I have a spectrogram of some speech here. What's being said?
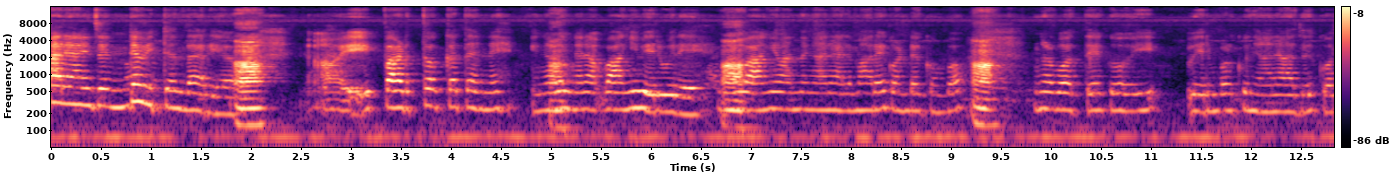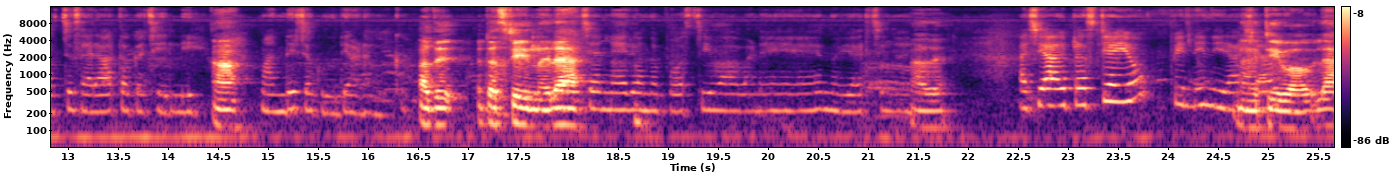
പറയാന്ന് എന്റെ വിറ്റ് എന്താ അറിയാ? ഇപ്പൊ അടുത്തൊക്കെ തന്നെ നിങ്ങൾ ഇങ്ങനെ വാങ്ങി വരൂലേ. വാങ്ങി വന്ന് ഞാൻ അലമാറയെ കൊണ്ടുവെക്കുമ്പോ നിങ്ങൾ പുറത്തേക്ക് പോയി വരുമ്പോഴേക്കും ഞാൻ അത് കുറച്ച് സലാത്തൊക്കെ ചെല്ലി മന്ദിച്ച കൂതി അവിടെ വെക്കും. അത് ടെസ്റ്റ് ചെയ്യുന്നത് അല്ലേ? ചെന്നൈയിൽ ഒന്ന് പോസിറ്റീവ് ആവണേന്ന് വിചാരിച്ചു അതെ. പക്ഷെ അത് ടെസ്റ്റ് ചെയ്യും പിന്നെ നെഗറ്റീവ് ആവും. അല്ലേ?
